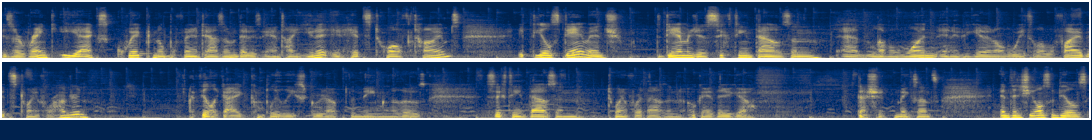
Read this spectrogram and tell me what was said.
is a rank EX Quick Noble Phantasm that is anti-unit. It hits 12 times. It deals damage. The damage is 16,000 at level 1, and if you get it all the way to level 5, it's 2,400. I feel like I completely screwed up the naming of those. 16,000, 24,000. Okay, there you go. That should make sense. And then she also deals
